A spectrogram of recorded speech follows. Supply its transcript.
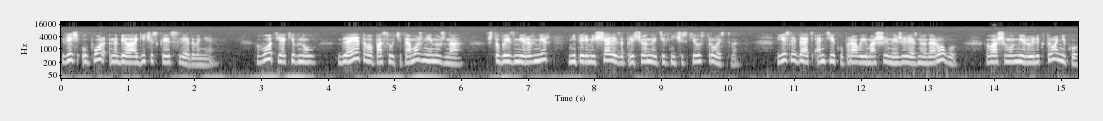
весь упор на биологическое исследование. Вот я кивнул. Для этого, по сути, таможня и нужна, чтобы из мира в мир не перемещали запрещенные технические устройства. Если дать антику правые машины и железную дорогу, вашему миру электронику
